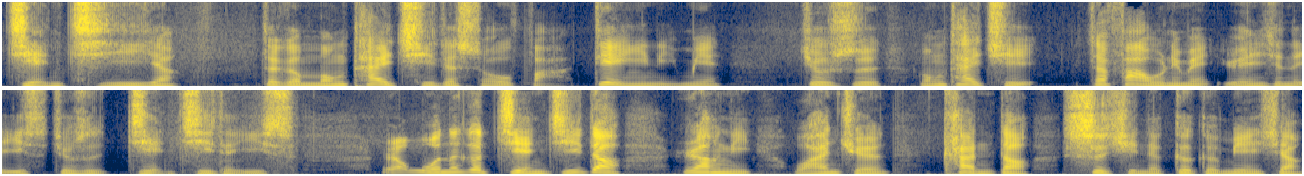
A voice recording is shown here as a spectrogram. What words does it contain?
剪辑一样。这个蒙太奇的手法，电影里面就是蒙太奇。在法文里面，原先的意思就是剪辑的意思，让我能够剪辑到让你完全看到事情的各个面向，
